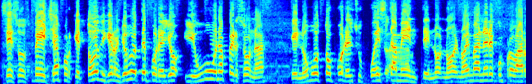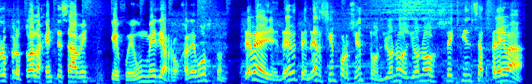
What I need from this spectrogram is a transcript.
se sospecha porque todos dijeron yo voté por él yo y hubo una persona que no votó por él supuestamente. No, no, no hay manera de comprobarlo, pero toda la gente sabe que fue un Media Roja de Boston. Debe, debe tener 100%. Yo no, yo no sé quién se atreva.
